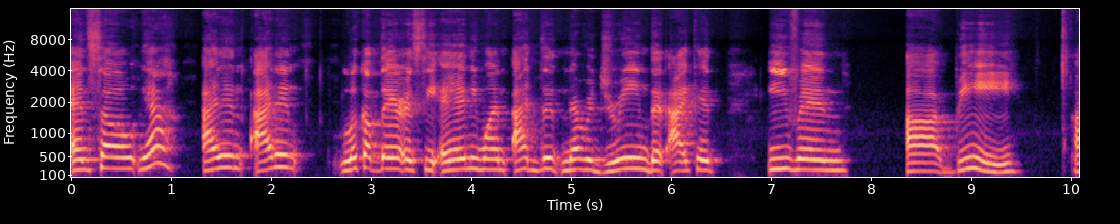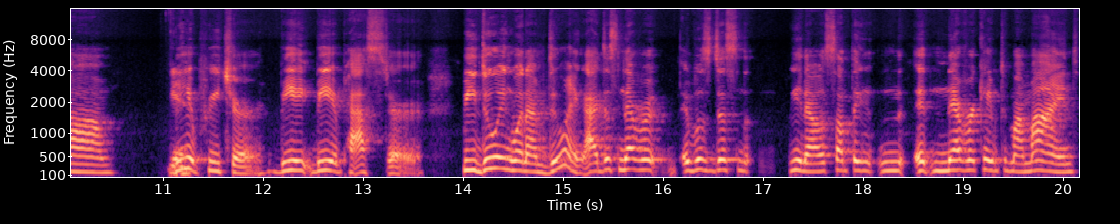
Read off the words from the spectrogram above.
and so yeah, I didn't I didn't look up there and see anyone. I did never dream that I could even uh, be um, yeah. be a preacher, be be a pastor, be doing what I'm doing. I just never. It was just you know something. It never came to my mind.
